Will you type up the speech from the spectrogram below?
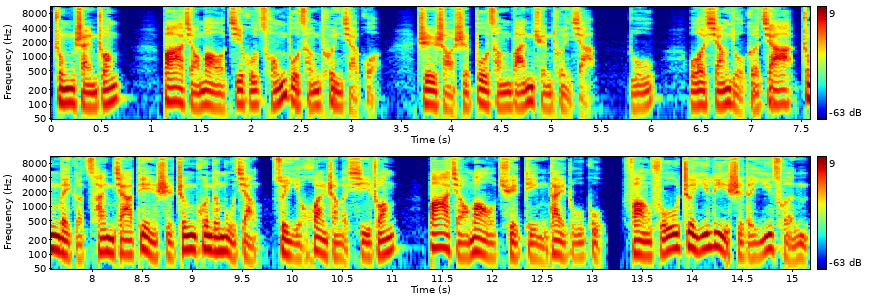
中山装、八角帽几乎从不曾褪下过，至少是不曾完全褪下。如。我想有个家中那个参加电视征婚的木匠，虽已换上了西装，八角帽却顶戴如故，仿佛这一历史的遗存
